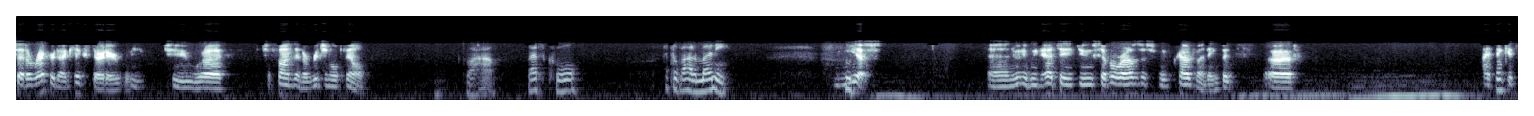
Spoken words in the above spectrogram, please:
set a record on Kickstarter to uh, to fund an original film. Wow, that's cool. That's a lot of money. yes, and we've had to do several rounds of crowdfunding, but uh, think it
